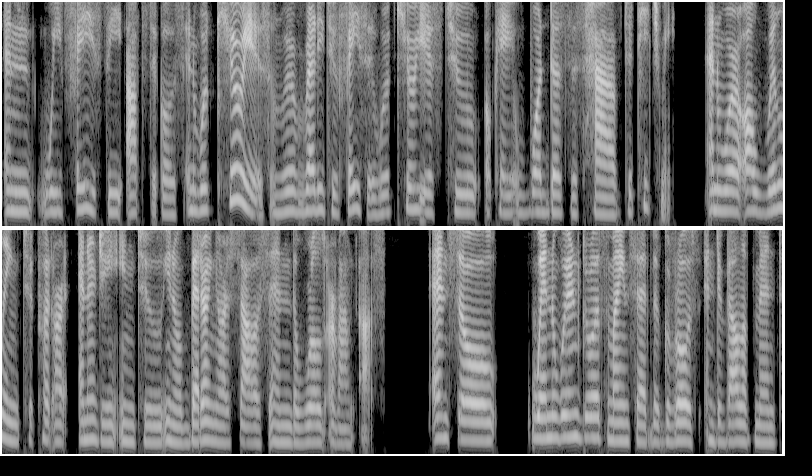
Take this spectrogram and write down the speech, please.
and we face the obstacles and we're curious and we're ready to face it. We're curious to, okay, what does this have to teach me? And we're all willing to put our energy into, you know, bettering ourselves and the world around us. And so when we're in growth mindset, the growth and development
